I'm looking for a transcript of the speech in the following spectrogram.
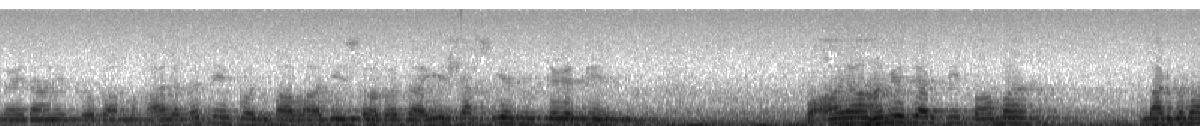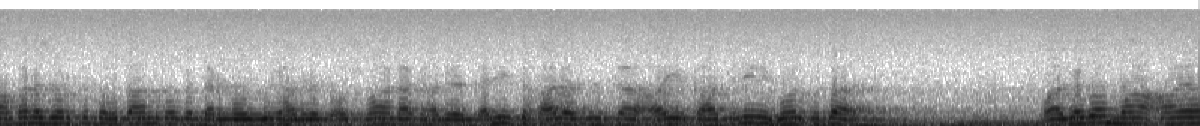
میدانی توبہ مخالفتیں کو باوادی صحبت آئی، شخصیت مجھتے و آیا ہمیں ترتیب بامان مردمان من زورت بہتان کو کہ در موضوع حضرت عثمان اک حضرت علی دخالت دیتا آئی قاتلین گور کتا واجگو ما آیا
